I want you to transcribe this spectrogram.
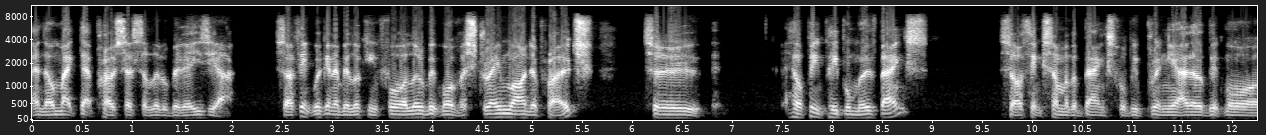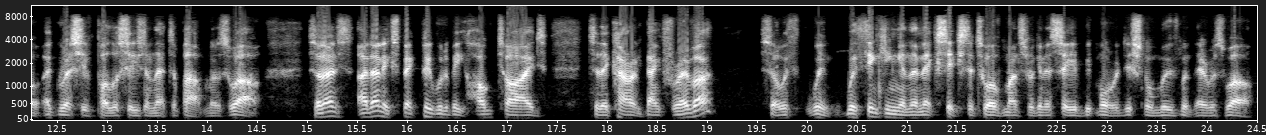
and they'll make that process a little bit easier. So I think we're going to be looking for a little bit more of a streamlined approach to helping people move banks. So I think some of the banks will be bringing out a little bit more aggressive policies in that department as well. So I don't, I don't expect people to be hogtied to their current bank forever. So with, we're, we're thinking in the next six to 12 months, we're going to see a bit more additional movement there as well.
